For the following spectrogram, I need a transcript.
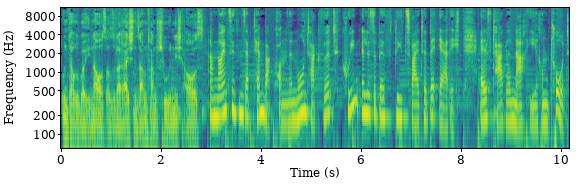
und darüber hinaus. Also da reichen Samthandschuhe nicht aus. Am 19. September kommenden Montag wird Queen Elizabeth II. beerdigt, elf Tage nach ihrem Tod.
